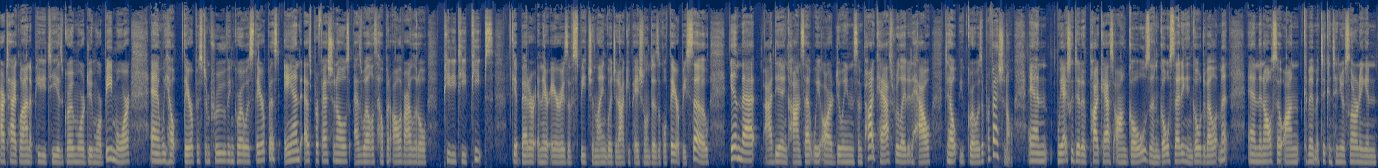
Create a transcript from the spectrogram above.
Our tagline at PDT is Grow More, Do More, Be More. And we help therapists improve and grow as therapists and as professionals, as well as helping all of our little PDT peeps get better in their areas of speech and language and occupational and physical therapy. So, in that idea and concept, we are doing some podcasts related to how to help you grow as a professional. And we actually did a podcast on goals and goal setting and goal development, and then also on commitment to continuous learning and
